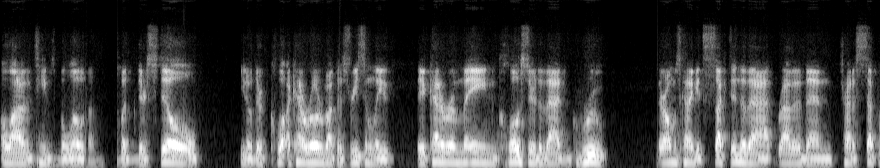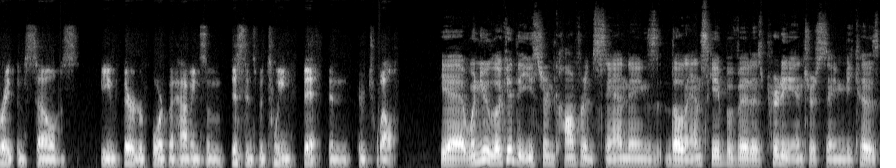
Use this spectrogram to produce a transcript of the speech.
a lot of the teams below them, but they're still, you know, they're. Cl- I kind of wrote about this recently. They kind of remain closer to that group. They're almost kind of get sucked into that rather than trying to separate themselves, being third or fourth, but having some distance between fifth and through twelfth. Yeah, when you look at the Eastern Conference standings, the landscape of it is pretty interesting because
